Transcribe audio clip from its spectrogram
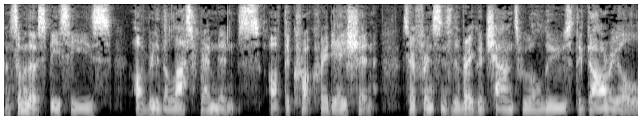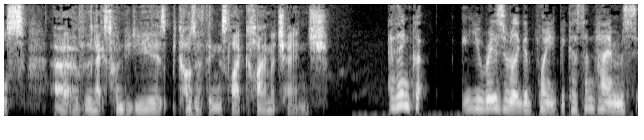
And some of those species are really the last remnants of the croc radiation. So, for instance, there's a very good chance we will lose the gharials uh, over the next hundred years because of things like climate change. I think you raise a really good point because sometimes,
